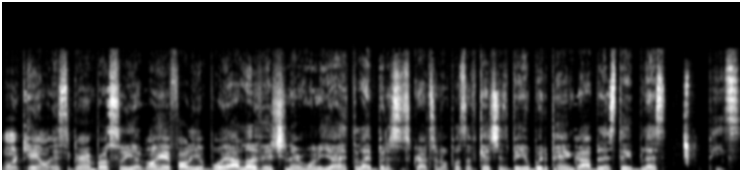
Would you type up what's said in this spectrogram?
1K on Instagram, bro. So yeah, go ahead and follow your boy. I love each and every one of y'all. Hit the like button, subscribe, turn on post notifications. Been your boy, Depend. God bless. Stay blessed. Peace.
